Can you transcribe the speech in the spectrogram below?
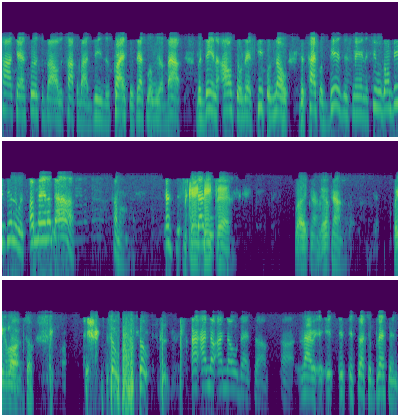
podcast first of all to talk about Jesus Christ because that's what we're about. But then also let people know the type of businessman that you were gonna be dealing with, a man of God. Come on, that's You can't that's beat that. Right. No, Yeah. no. Praise the Lord. So, so, so, I, I know, I know that, uh, uh, Larry, it, it, it's such a blessing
